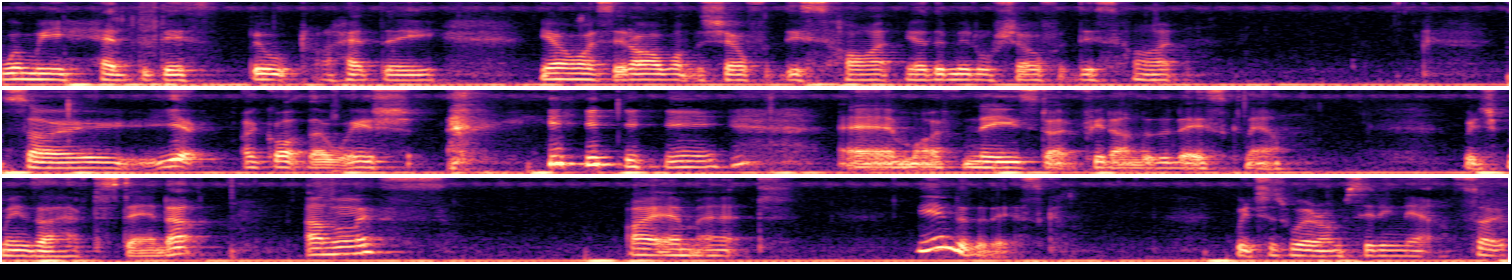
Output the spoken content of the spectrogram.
when we had the desk built, I had the, you know, I said oh, I want the shelf at this height, you know, the middle shelf at this height. So yep, I got that wish, and my knees don't fit under the desk now, which means I have to stand up unless I am at the end of the desk which is where I'm sitting now. So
